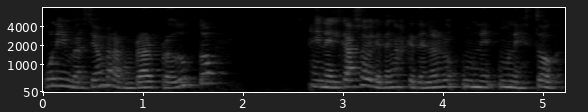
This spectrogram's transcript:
una inversión para comprar producto en el caso de que tengas que tener un, un stock.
